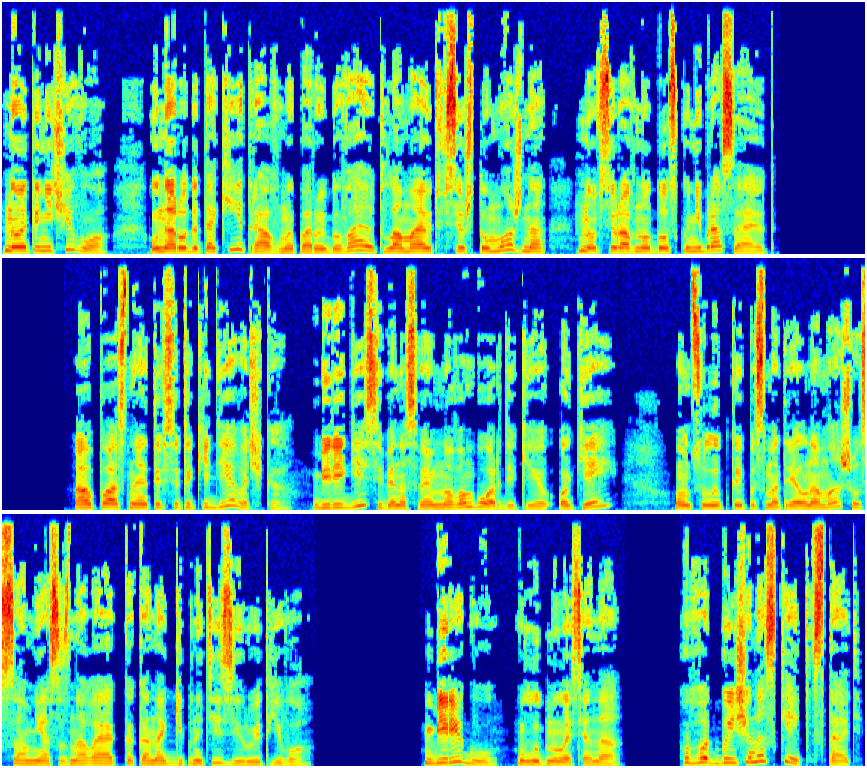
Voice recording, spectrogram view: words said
Но это ничего. У народа такие травмы порой бывают, ломают все, что можно, но все равно доску не бросают». «Опасная ты все-таки девочка. Береги себя на своем новом бордике, окей?» Он с улыбкой посмотрел на Машу, сам не осознавая, как она гипнотизирует его. «Берегу», — улыбнулась она. «Вот бы еще на скейт встать».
